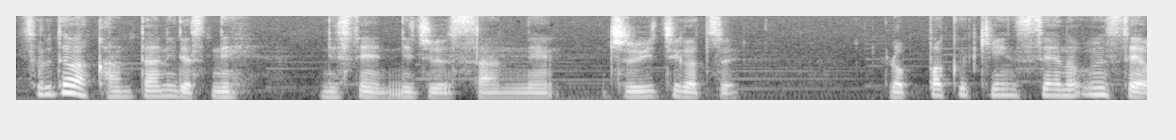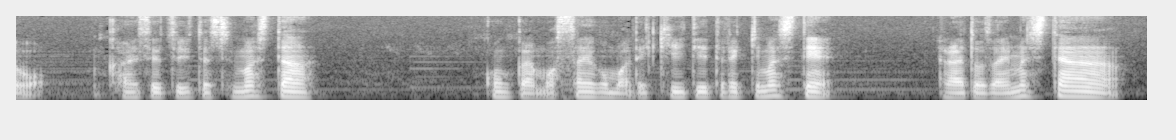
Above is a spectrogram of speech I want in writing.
それでは簡単にですね、2023年11月六白金星の運勢を解説いたしました。今回も最後まで聞いていただきましてありがとうございました。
